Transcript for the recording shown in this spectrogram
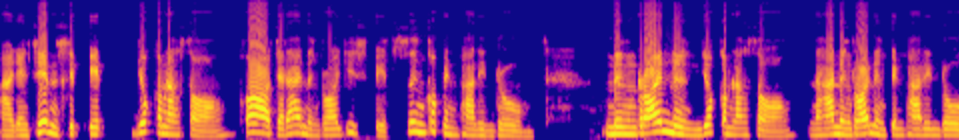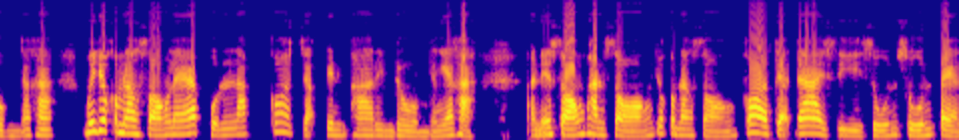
อ่าอย่างเช่น 11 ยกกำลังสองก็จะได้ 121 ซึ่งก็เป็นพาลินโดม หนึ่งรม101ยกกำลังสองนะคะ101เป็นพาลินโดมนะคะ เมื่อยกกำลังสองแล้วผลลัพธ์ก็จะเป็นพาลินโดมอย่างเงี้ยค่ะ อันนี้สองพันสองยกกำลังสองก็จะได้สี่ศูนย์ศูนย์แปด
